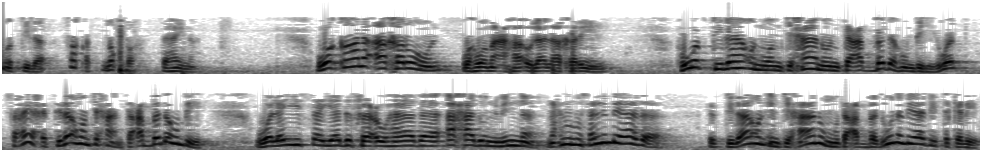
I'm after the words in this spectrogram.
وابتلاء. فقط نقطة انتهينا. وقال آخرون وهو مع هؤلاء الآخرين هو ابتلاء وامتحان تعبدهم به. هو صحيح ابتلاء وامتحان تعبدهم به. وليس يدفع هذا أحد منا. نحن نسلم بهذا. ابتلاء امتحان متعبدون بهذه التكاليف.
